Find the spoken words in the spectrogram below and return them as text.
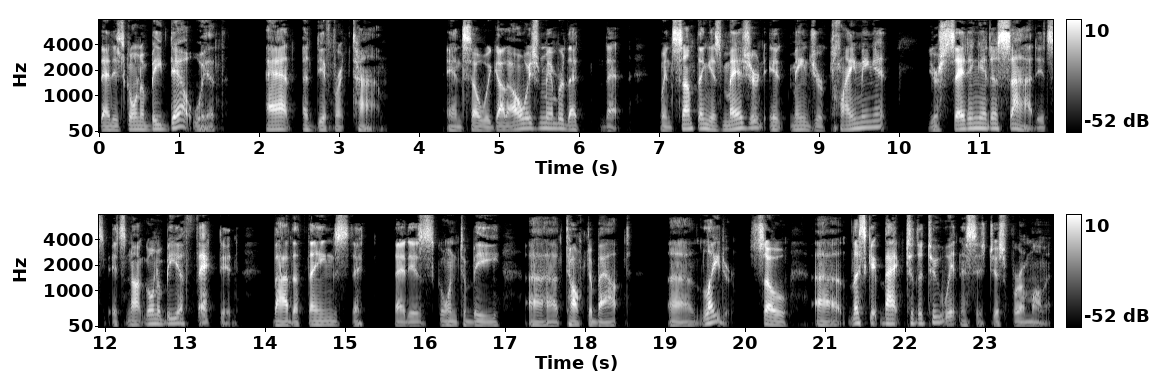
that is going to be dealt with at a different time. And so we got to always remember that that when something is measured, it means you're claiming it, you're setting it aside. It's it's not going to be affected by the things that that is going to be uh, talked about uh, later. So uh, let's get back to the two witnesses just for a moment.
